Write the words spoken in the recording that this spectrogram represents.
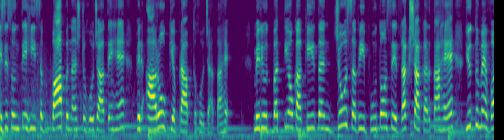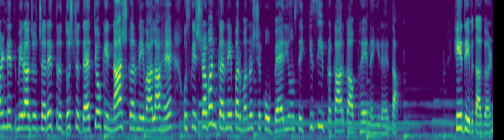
इसे सुनते ही सब पाप नष्ट हो जाते हैं, फिर आरोग्य प्राप्त हो जाता है। मेरी उत्पत्तियों का कीर्तन जो सभी भूतों से रक्षा करता है, युद्ध में वर्णित मेरा जो चरित्र दुष्ट दैत्यों के नाश करने वाला है, उसके श्रवण करने पर मनुष्य को बैरियों से किसी प्रकार का भय नहीं रहता। हे देवतागण,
